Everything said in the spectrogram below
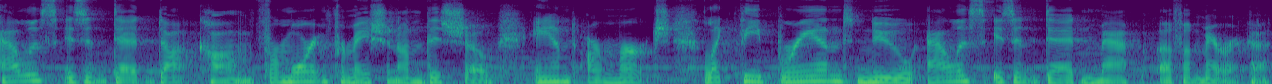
AliceIsn'tDead.com for more information on this show and our merch, like the brand new Alice Isn't Dead map of America,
